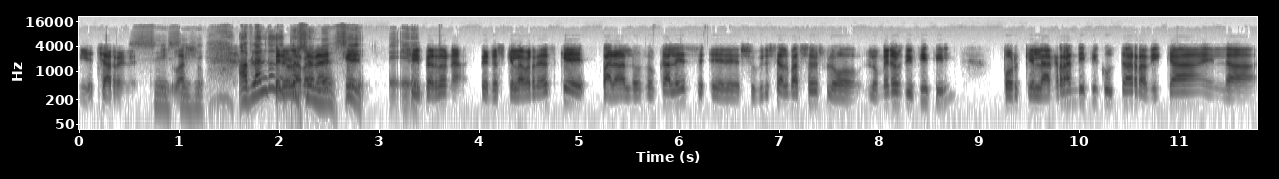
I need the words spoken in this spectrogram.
ni echar el, Sí, el vaso. sí. Hablando Pero de la verdad personas, es que- sí. eh, Sí, perdona, pero es que la verdad es que para los locales eh, subirse al vaso es lo, lo menos difícil porque la gran dificultad radica en la,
